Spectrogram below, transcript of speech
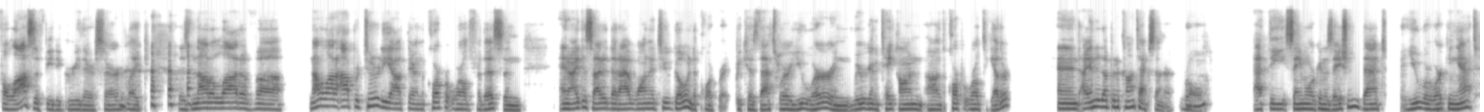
philosophy degree there, sir. Like, there's not a lot of, uh, not a lot of opportunity out there in the corporate world for this. And, and I decided that I wanted to go into corporate because that's where you were, and we were going to take on uh, the corporate world together. And I ended up in a contact center role mm-hmm. at the same organization that you were working at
